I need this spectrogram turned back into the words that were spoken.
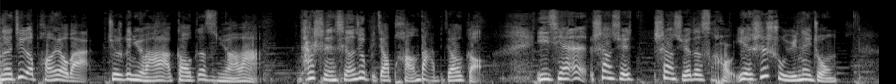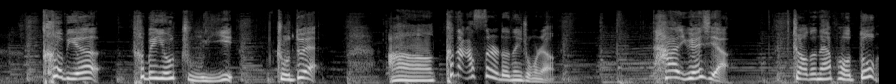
我这个朋友吧，就是个女娃娃，高个子女娃娃，她身形就比较庞大，比较高。以前上学上学的时候，也是属于那种特别特别有主意、主队啊、可拿事儿的那种人。她原先找的男朋友都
